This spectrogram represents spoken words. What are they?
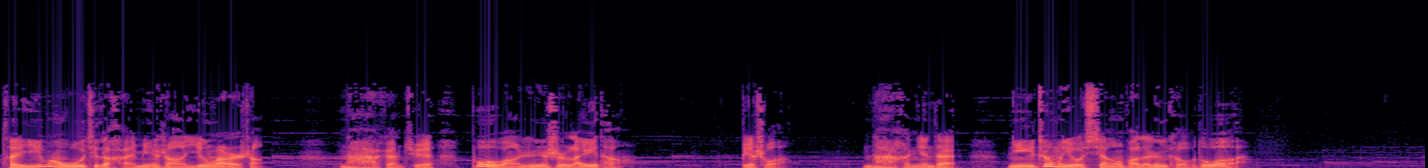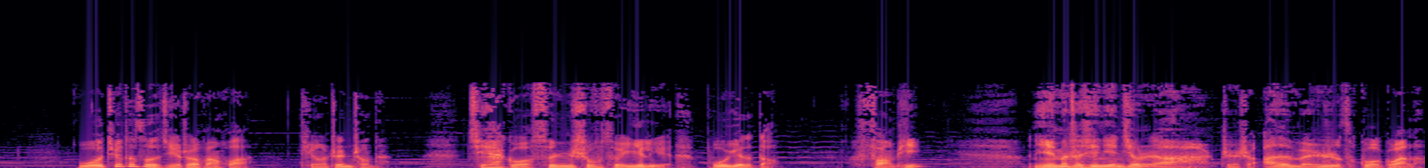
在一望无际的海面上迎来而上，那感觉不枉人世来一趟。别说，那个年代你这么有想法的人可不多啊。我觉得自己这番话挺真诚的，结果孙师傅嘴一咧不悦的道：“放屁！你们这些年轻人啊，真是安稳日子过惯了，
